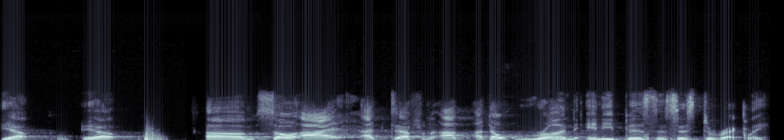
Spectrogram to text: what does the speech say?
Yep. Yep. Um, so I, I definitely, I, I, don't run any businesses directly.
